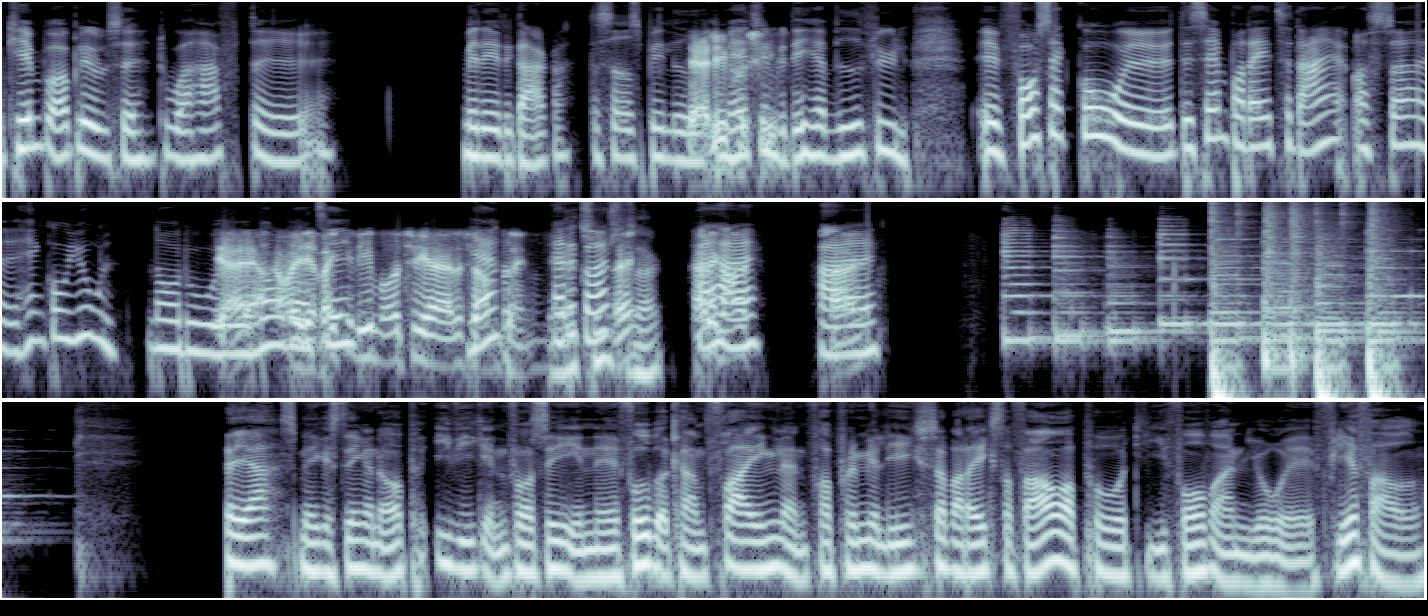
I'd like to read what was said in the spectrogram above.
en kæmpe oplevelse, du har haft øh, med Lette Gaga, der sad og spillede Ja, Imagine ved det her hvide flyl. Øh, fortsat god øh, decemberdag til dig, og så øh, have en god jul, når du Ja, øh, ja, når og jeg rigtig lige måde til jer alle Ja. sammen. Ha' det godt. tusind tak. Hej, godt. hej. Hej. Da jeg smækkede stængerne op i weekenden for at se en øh, fodboldkamp fra England, fra Premier League, så var der ekstra farver på de i forvejen jo øh, flerfarvede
